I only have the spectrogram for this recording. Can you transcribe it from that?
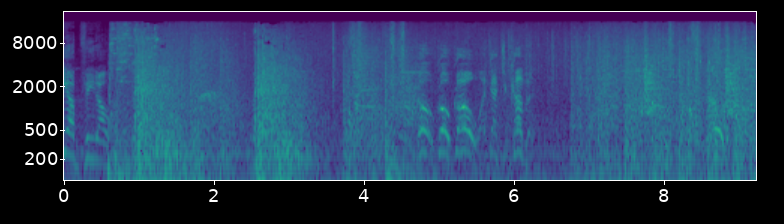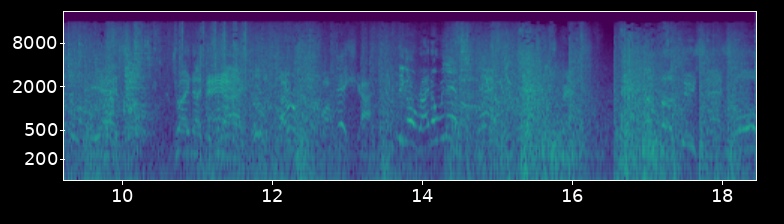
me up, Vito. Go, go, go! I got you covered. Yes. Try not to die. Hey, shot. Everything all right over there? How about this, asshole?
